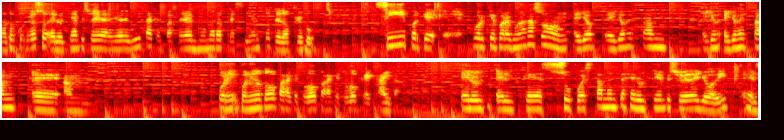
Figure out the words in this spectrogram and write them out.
dato curioso, el último episodio de Dios de Wita, que va a ser el número 300 de Doctor Who. Sí, porque, eh, porque por alguna razón ellos, ellos están, ellos, ellos están eh, am, poni- poniendo todo para que todo, para que todo que caiga. El, el que supuestamente es el último episodio de Jodie, el,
